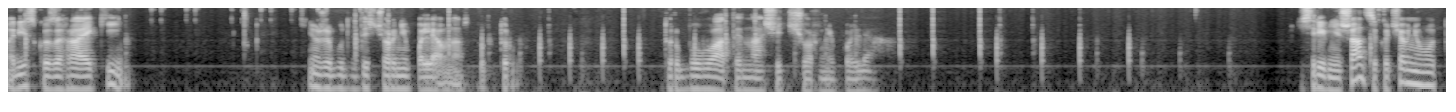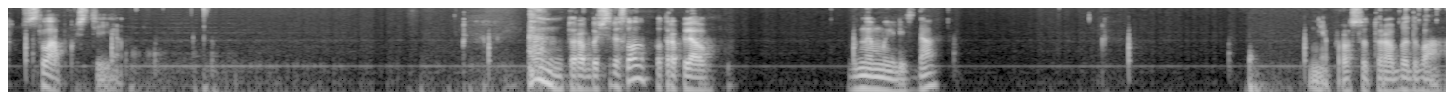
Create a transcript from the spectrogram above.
різко заграє кінь. Кінь вже буде десь чорні поля у нас тут тур... турбувати наші чорні поля. Якісь рівні шанси, хоча в нього тут слабкості є. Тура Б4 слон потрапляв в немилість, да? Ні, просто Тура Б2.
